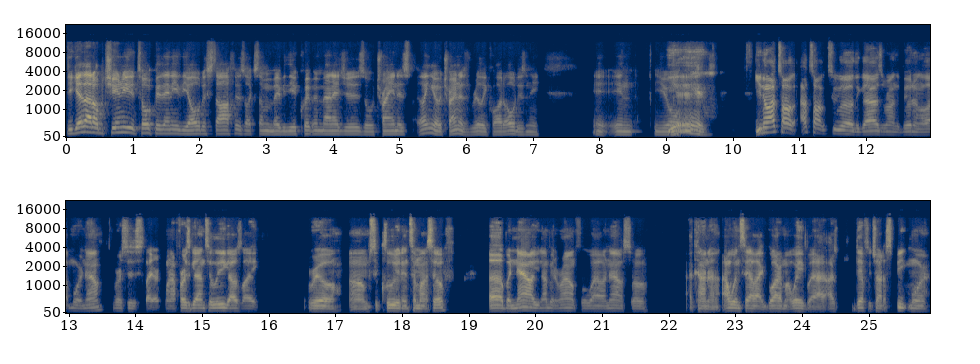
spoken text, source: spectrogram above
Do you get that opportunity to talk with any of the older staffers, like some maybe the equipment managers or trainers? I think your trainer's really quite old, isn't he? In your yeah, you know, I talk I talk to uh, the guys around the building a lot more now versus like when I first got into league, I was like real um, secluded into myself. Uh, but now, you know, I've been around for a while now, so I kind of I wouldn't say I like go out of my way, but I, I, definitely try to speak more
